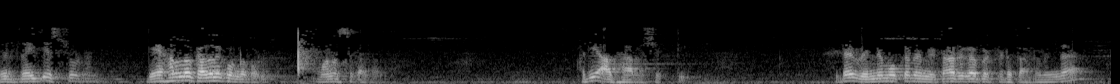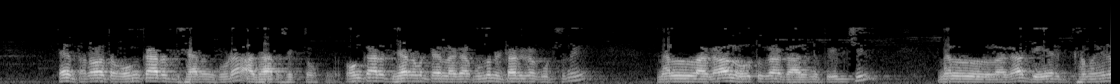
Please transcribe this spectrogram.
మీరు ట్రై చేసి చూడండి. దేహంలో కదలిక ఉండకూడదు. మనస్సు కదలదు. అది ఆధార శక్తి అంటే వెన్నెముక్కను నిటారుగా పెట్టడం కారణంగా తర్వాత ఓంకార ధ్యానం కూడా ఆధార శక్తి అవుతుంది. ఓంకార ధ్యానం అంటే ఇలాగా ముందు నిటారుగా కూర్చుని మెల్లగా లోతుగా గాలిని పీల్చి మెల్లగా దీర్ఘమైన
